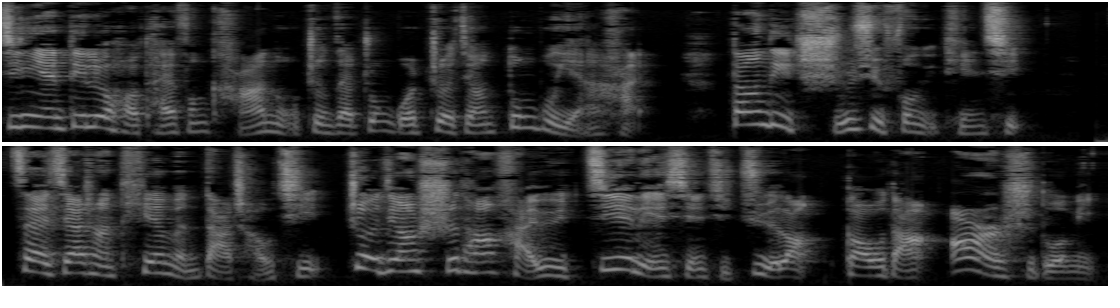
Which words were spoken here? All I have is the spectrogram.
今年第六号台风卡努正在中国浙江东部沿海，当地持续风雨天气，再加上天文大潮期，浙江石塘海域接连掀起巨浪，高达二十多米。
